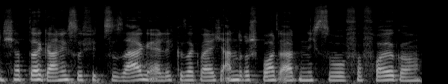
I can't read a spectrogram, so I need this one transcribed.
Ich habe da gar nicht so viel zu sagen, ehrlich gesagt, weil ich andere Sportarten nicht so verfolge.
